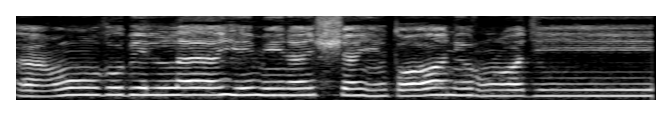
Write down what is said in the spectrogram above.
أعوذ بالله من الشيطان الرجيم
